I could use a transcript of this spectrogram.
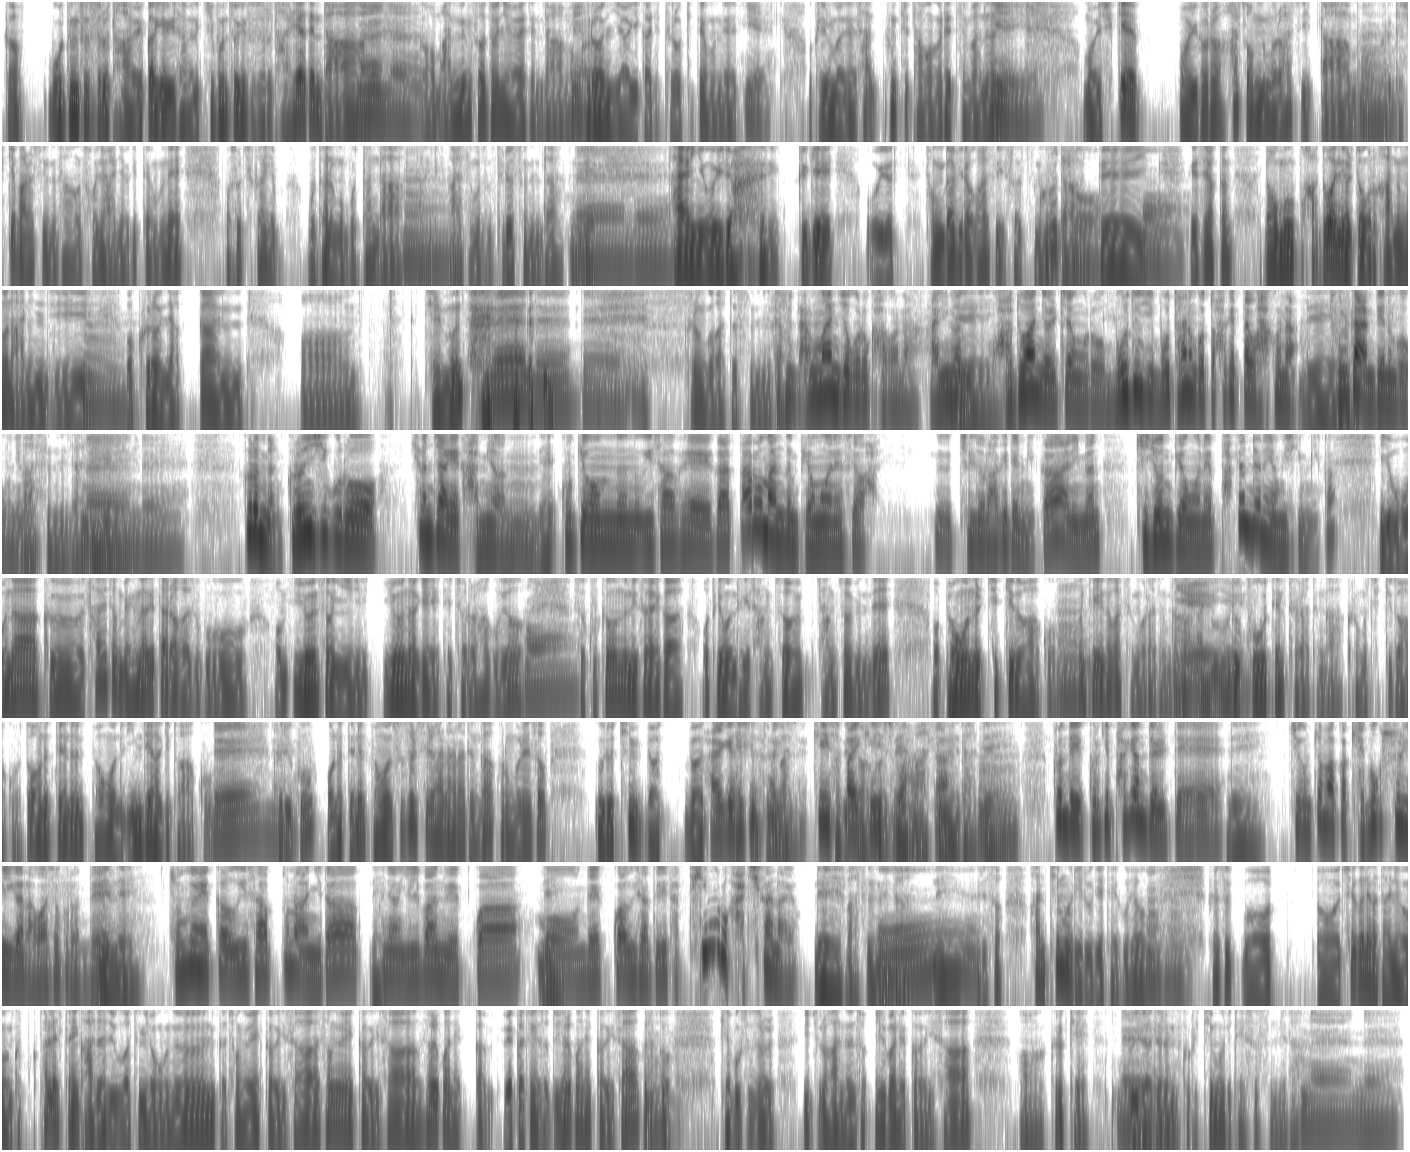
그러니까 모든 수술을 다 외과계 의사면 기본적인 수술을 다 해야 된다. 네, 네. 어, 만능 서전이어야 된다. 뭐 예. 그런 이야기까지 들었기 때문에 예, 그 질문에 산- 흠칫 당황을 했지만은 예, 예. 뭐 쉽게 뭐 이거를 할 수 없는 걸 할 수 있다. 뭐 음. 그렇게 쉽게 말할 수 있는 상황은 전혀 아니었기 때문에 뭐 솔직하게 못하는 건 못한다. 딱 이렇게 음. 말씀을 좀 드렸습니다. 근데 네, 네. 다행히 오히려 그게 오히려 정답이라고 할 수 있었습니다. 그렇죠. 네. 어, 그래서 약간 너무 과도한 열정으로 가는 건 아닌지 음. 뭐 그런 약간 어 질문 네, 네, 네. 그런 것 같았습니다. 아주 낭만적으로 가거나 아니면 네. 과도한 열정으로 뭐든지 못하는 것도 하겠다고 하거나 네. 둘다 안 되는 거군요. 맞습니다. 네, 네. 네. 그러면 그런 식으로 현장에 가면 네. 국경 없는 의사회가 따로 만든 병원에서 하- 그 진료를 하게 됩니까? 아니면 기존 병원에 파견되는 형식입니까? 이게 워낙 그 사회적 맥락에 따라 가지고 어, 유연성이 유연하게 대처를 하고요. 어, 그래서 국경 없는 의사회가 어떻게 보면 되게 장점 장점인데 뭐 병원을 짓기도 하고 뭐 음. 컨테이너 같은 거라든가 예, 아니면 의료 예. 구호 텐트라든가 그런 걸 짓기도 하고 또 어느 때는 병원을 임대하기도 하고 네, 네. 그리고 어느 때는 병원 수술실 하나라든가 그런 걸 해서 의료팀 몇 몇 알겠어요, 핵심 팀만 알겠어요. case by. case로 네. 맞습니다. 네. 음. 그런데 그렇게 파견될 때 네. 지금 좀 아까 개복술 얘기가 나와서 그런데 네, 네. 정형외과 의사뿐 아니라 네. 그냥 일반 외과 뭐 내과 의사들이 다 팀으로 같이 가나요? 네, 맞습니다. 오. 네. 그래서 한 팀을 이루게 되고요. 음흠. 그래서 뭐 어, 최근에 다녀온 그 팔레스타인 가자지구 같은 경우는 그 정형외과 의사, 성형외과 의사, 혈관외과 외과 중에서도 혈관외과 의사 그리고 또 음. 개복 수술 위주로 하는 저- 일반외과 의사 어 그렇게 네. 의사들은 그렇게 팀으로 됐었습니다. 네, 네.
